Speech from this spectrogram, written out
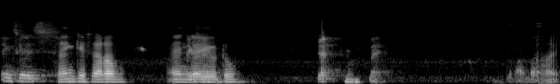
Thanks, guys. Thank you, Saurav. Enjoy Thanks, you too. Yeah. Bye-bye. Bye.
